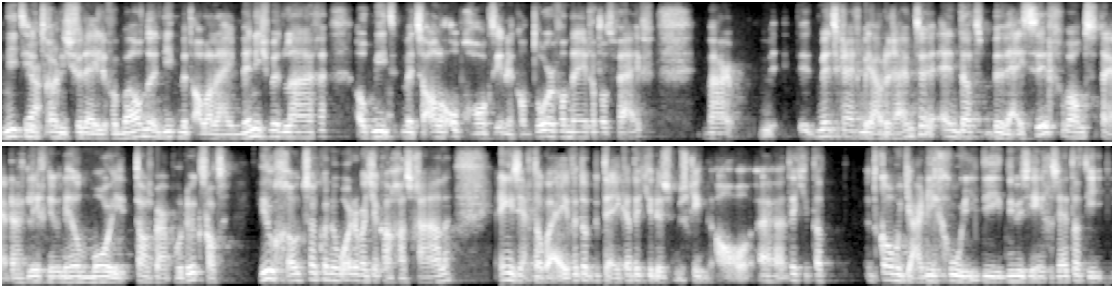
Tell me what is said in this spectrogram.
Niet ja. in traditionele verbanden. Niet met allerlei managementlagen. Ook niet met z'n allen opgehokt in een kantoor van 9 tot 5 vijf. Maar mensen krijgen bij jou de ruimte en dat bewijst zich. Want nou ja, daar ligt nu een heel mooi tastbaar product. Wat heel groot zou kunnen worden, wat je kan gaan schalen. En je zegt ook wel even, dat betekent dat je dus misschien al uh, dat je dat het komend jaar die groei die nu is ingezet, dat die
